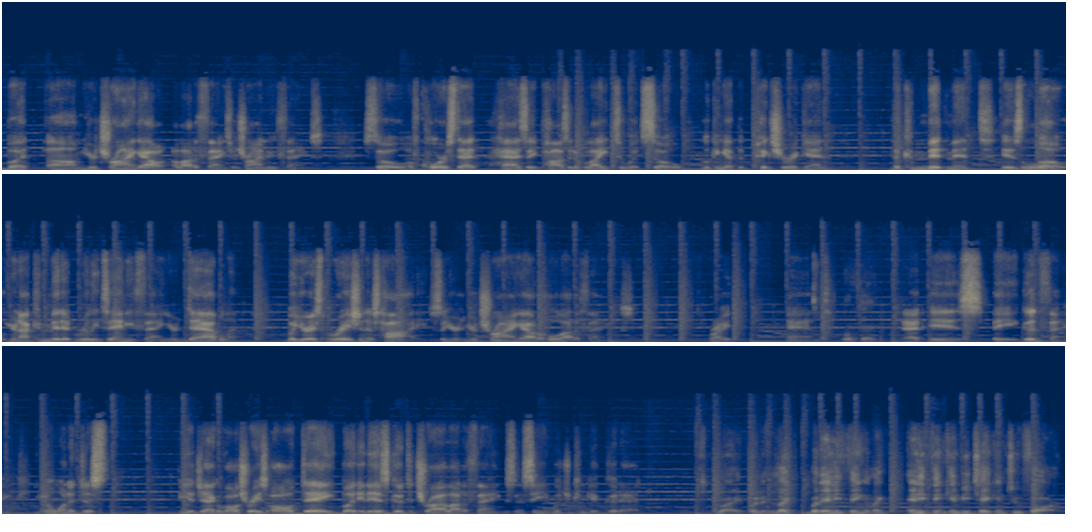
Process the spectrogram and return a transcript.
but um, you're trying out a lot of things. You're trying new things. So of course that has a positive light to it. So looking at the picture again the commitment is low. You're not committed really to anything. You're dabbling but your exploration is high. So you're you're trying out a whole lot of things. Right and okay that is a good thing you don't want to just be a jack of all trades all day but it is good to try a lot of things and see what you can get good at Right, but like, but anything like anything can be taken too far.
